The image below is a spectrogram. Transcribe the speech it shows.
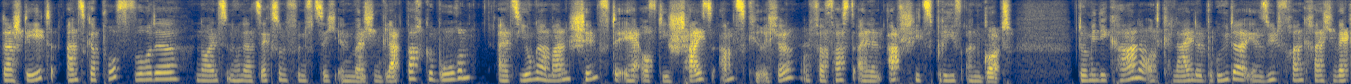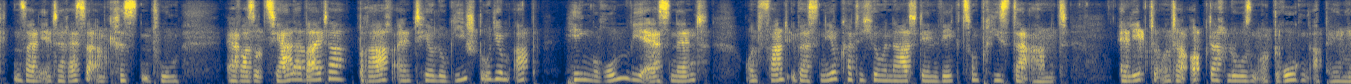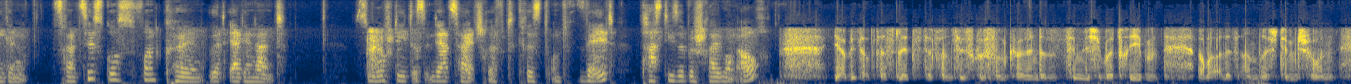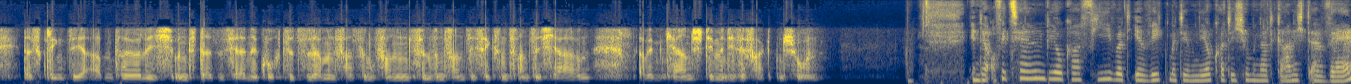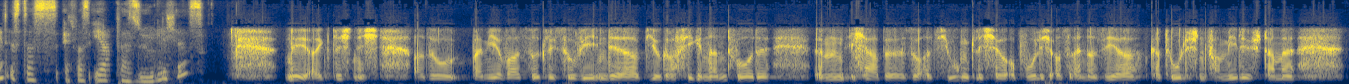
Da steht, Ansgar Puff wurde 1956 in Mönchengladbach geboren. Als junger Mann schimpfte er auf die Scheiß Amtskirche und verfasste einen Abschiedsbrief an Gott. Dominikaner und kleine Brüder in Südfrankreich weckten sein Interesse am Christentum. Er war Sozialarbeiter, brach ein Theologiestudium ab, hing rum, wie er es nennt, und fand übers Neokatechumenat den Weg zum Priesteramt. Er lebte unter Obdachlosen und Drogenabhängigen. Franziskus von Köln wird er genannt. So steht es in der Zeitschrift Christ und Welt. Passt diese Beschreibung auch? Ja, bis auf das letzte Franziskus von Köln, das ist ziemlich übertrieben. Aber alles andere stimmt schon. Das klingt sehr abenteuerlich und das ist ja eine kurze Zusammenfassung von 25, 26 Jahren. Aber im Kern stimmen diese Fakten schon. In der offiziellen Biografie wird Ihr Weg mit dem Neokatechumenat gar nicht erwähnt. Ist das etwas eher Persönliches? Nee, eigentlich nicht. Also bei mir war es wirklich so, wie in der Biografie genannt wurde. Ähm, ich habe so als Jugendlicher, obwohl ich aus einer sehr katholischen Familie stamme,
